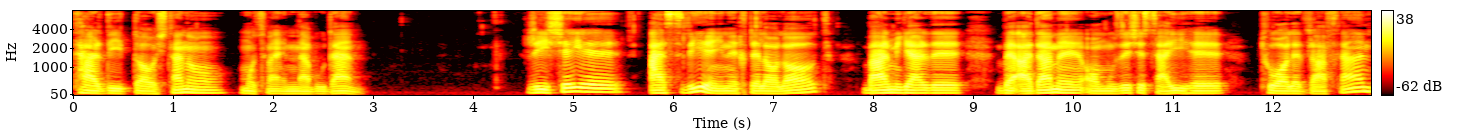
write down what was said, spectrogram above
تردید داشتن و مطمئن نبودن. ریشه اصلی این اختلالات برمیگرده به عدم آموزش صحیح توالت رفتن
